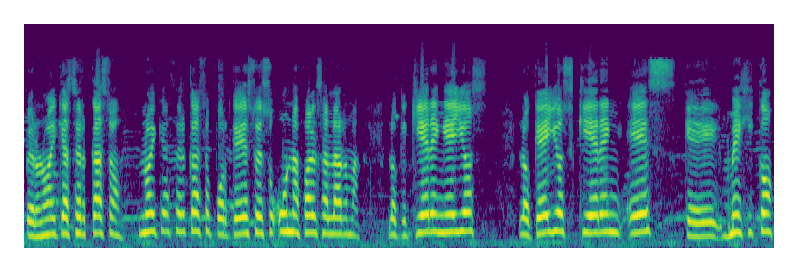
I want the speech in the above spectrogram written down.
pero no hay que hacer caso no hay que hacer caso porque eso es una falsa alarma lo que quieren ellos lo que ellos quieren es que México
